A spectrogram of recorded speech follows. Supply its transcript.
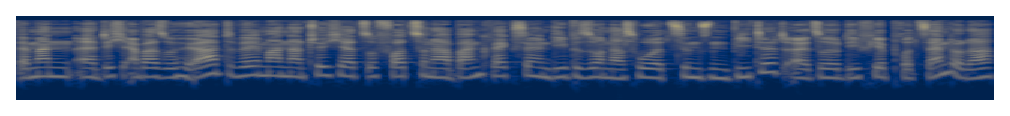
Wenn man äh, dich aber so hört, will man natürlich jetzt sofort zu einer Bank wechseln, die besonders hohe Zinsen bietet, also die 4% oder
